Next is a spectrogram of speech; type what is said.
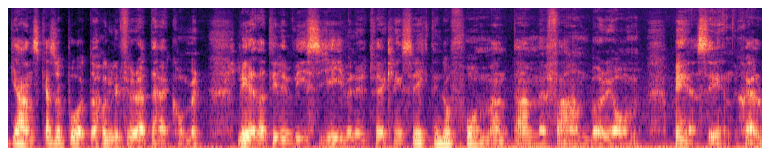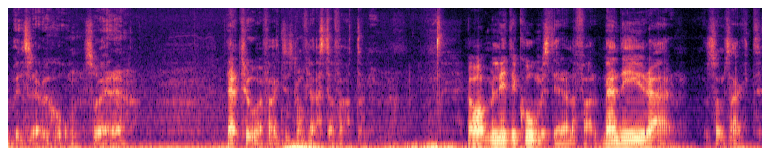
ganska så påtaglig för att det här kommer leda till en viss given utvecklingsriktning, då får man ta med fan börja om med sin självbildsrevision. Så är det. Det tror jag faktiskt de flesta fattar nu. Ja, men lite komiskt är det i alla fall. Men det är ju det här, som sagt.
